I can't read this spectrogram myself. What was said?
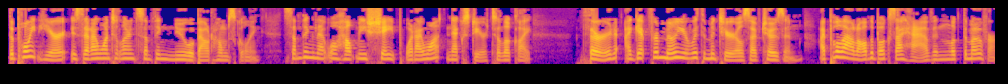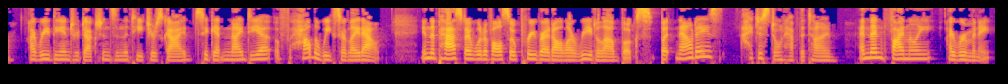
The point here is that I want to learn something new about homeschooling, something that will help me shape what I want next year to look like. Third, I get familiar with the materials I've chosen. I pull out all the books I have and look them over. I read the introductions in the teacher's guide to get an idea of how the weeks are laid out. In the past, I would have also pre read all our read aloud books, but nowadays, I just don't have the time. And then finally, I ruminate.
